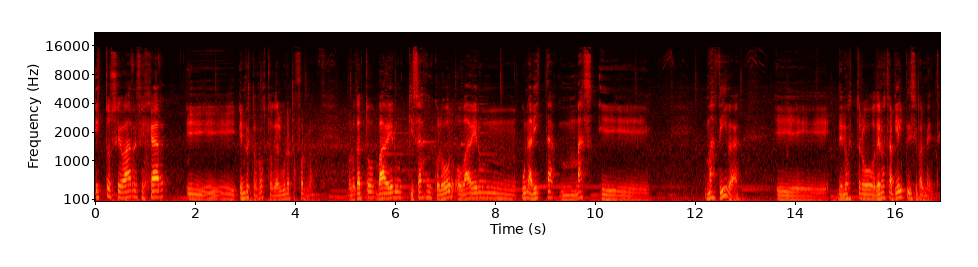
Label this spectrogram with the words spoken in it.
esto se va a reflejar en nuestro rostro de alguna otra forma. Por lo tanto, va a haber un, quizás un color o va a haber una vista más, más viva de, nuestro, de nuestra piel principalmente.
